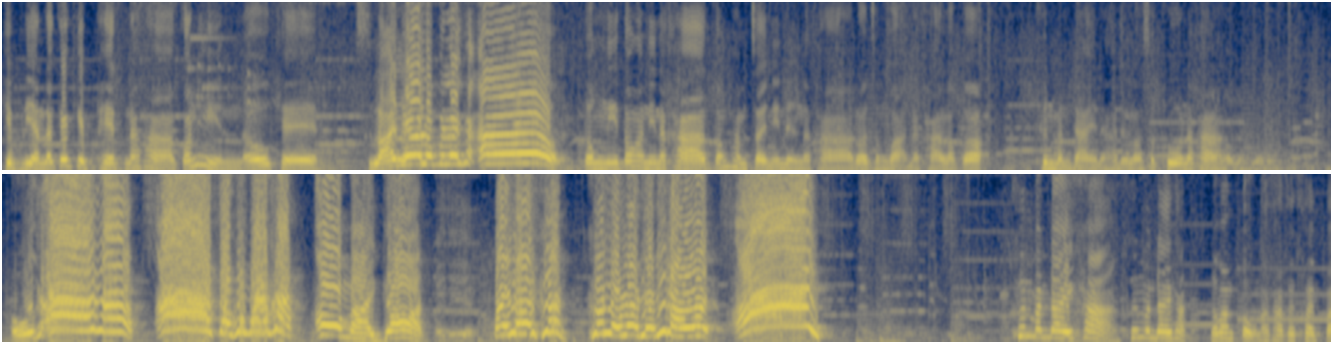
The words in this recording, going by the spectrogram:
เก็บเหรียญแล้วก็เก็บเพชรนะคะ ก้อนหินโอเค สไลด์เดอร์ลงไปเลยค่ะอ้า ตรงนี้ต้องอันนี้นะคะ ต้องทำใจนิดนึงนะคะ รอจังหวะนะคะ แล้วก็ขึ้นบันไดนะคะ เดี๋ยวรอสักครู่นะคะเราอย่างเดียวเลยโอเคอ้าวค่ะอ้าวตกลงไปแล้วค่ะ Oh my god ไปดิไปเลยขึ้น ขึ้นเร็วๆเดี๋ยวที่เราเลยอ้าวขึ้นบันไดค่ะ ขึ้นบันไดค่ะ ระวังตกนะคะ ค่อยๆไป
